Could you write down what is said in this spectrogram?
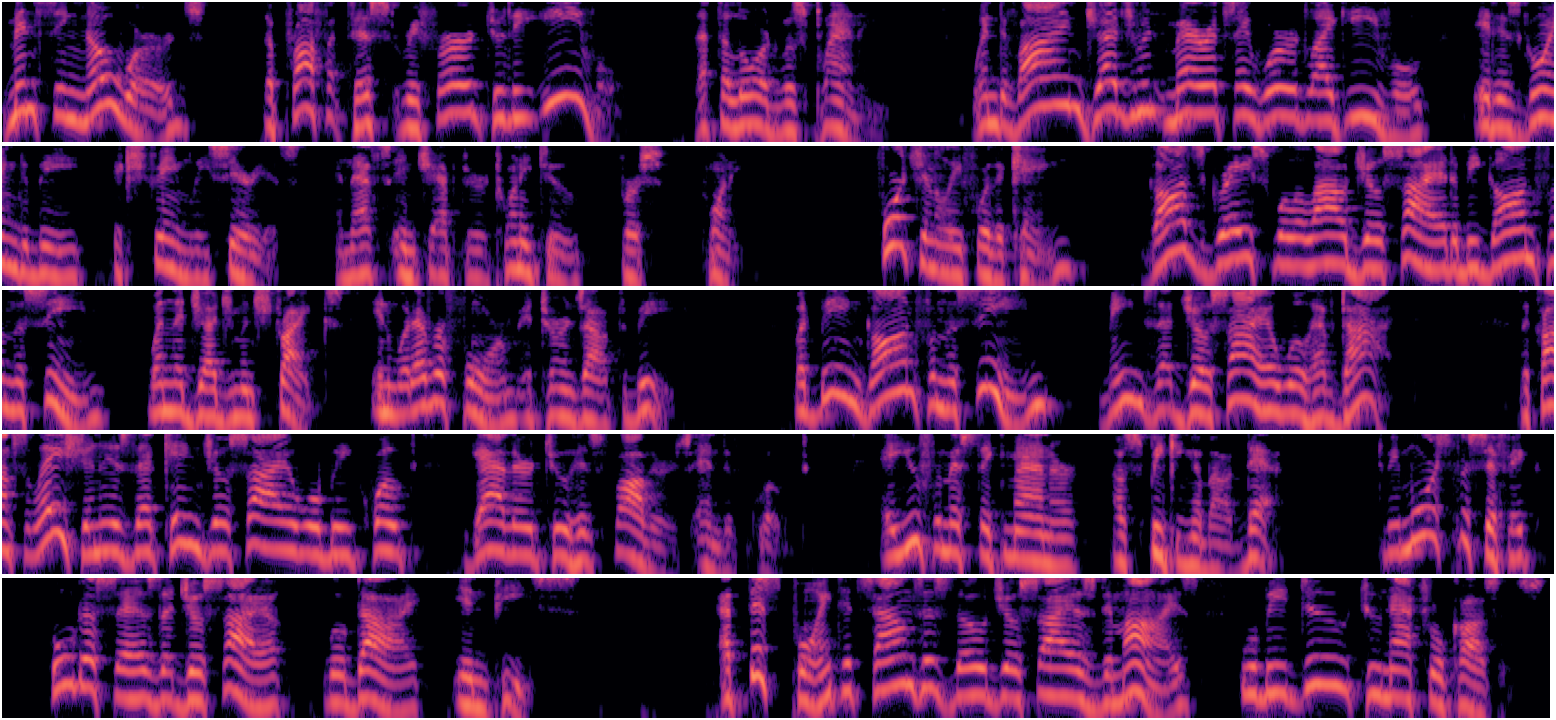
Mincing no words, the prophetess referred to the evil that the Lord was planning. When divine judgment merits a word like evil, it is going to be extremely serious. And that's in chapter 22, verse 20. Fortunately for the king, God's grace will allow Josiah to be gone from the scene when the judgment strikes, in whatever form it turns out to be. But being gone from the scene means that Josiah will have died. The consolation is that King Josiah will be, quote, gathered to his fathers, end of quote, a euphemistic manner of speaking about death. To be more specific, Huldah says that Josiah will die in peace. At this point, it sounds as though Josiah's demise will be due to natural causes.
